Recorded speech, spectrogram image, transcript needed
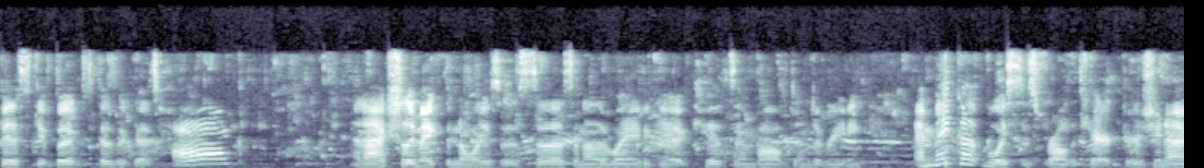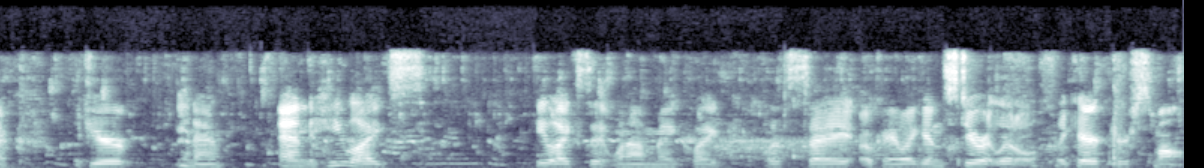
biscuit books because it goes honk and I actually make the noises. So that's another way to get kids involved into reading. And make up voices for all the characters, you know. If you're, you know, and he likes he likes it when I make like let's say okay, like in Stuart Little, the character's small.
